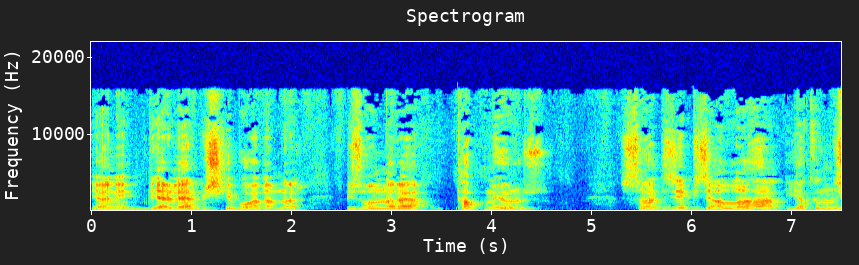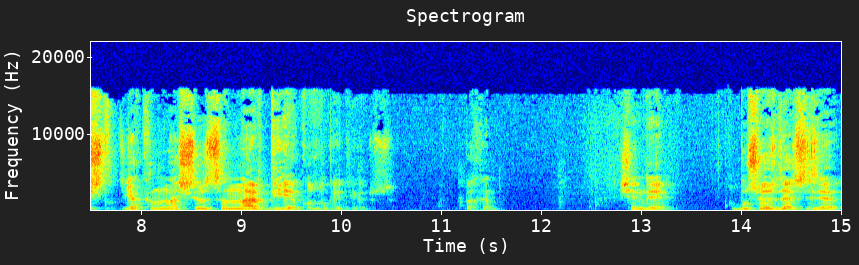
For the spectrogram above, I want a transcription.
Yani derlermiş ki bu adamlar biz onlara tapmıyoruz. Sadece bizi Allah'a yakınlaş, yakınlaştırsınlar diye kulluk ediyoruz. Bakın. Şimdi bu sözler size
